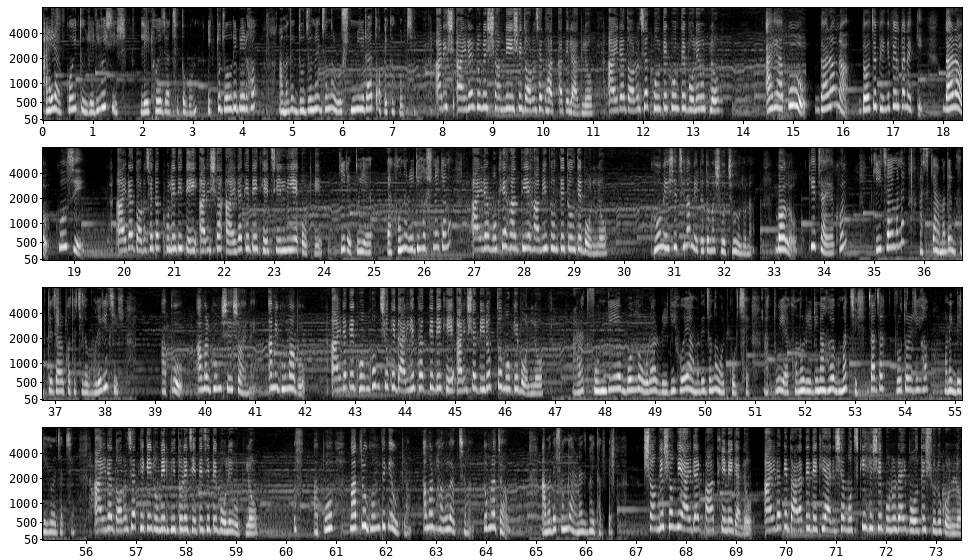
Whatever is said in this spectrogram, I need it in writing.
আয়রা কই তুই? রেডি হয়েছিস লেট হয়ে যাচ্ছে তো বোন। একটু জলদি বের হ। আমাদের দুজনের জন্য রোশনি রাত অপেক্ষা করছে। আরিশ আয়রার রুমের সামনে এসে দরজা ধাক্কাতে লাগল। আয়রা দরজা খুলতে খুলতে বলে উঠল আরে আপু দাঁড়াও না দরজা ভেঙে ফেলবে নাকি? দাঁড়াও খুলছি। আয়রা দরজাটা খুলে দিতেই আরিশা আয়রাকে দেখে চিল্লিয়ে ওঠে। কি রে তুই এখনও রেডি হস না কেন? আয়রা মুখে হাত দিয়ে হামি তুলতে তুলতে বলল ঘুম এসেছিলাম এটা তোমার সহ্য হলো না। বলো কি চাই এখন? কি চাই মানে? আজকে আমাদের ঘুরতে যাওয়ার কথা ছিল ভুলে গেছিস? আপু আমার ঘুম শেষ হয় নাই। আমি ঘুমাবো। আয়রাকে ঘুম ঘুম চোখে দাঁড়িয়ে থাকতে দেখে আরিশা বিরক্ত মুখে বলল আরাত ফোন দিয়ে বলল ওরা রেডি হয়ে আমাদের জন্য ওয়েট করছে। আর তুই এখনও রেডি না হয়ে ঘুমাচ্ছিস? যা যা দ্রুত রেডি হ। অনেক দেরি হয়ে যাচ্ছে। আয়রা দরজা থেকে রুমের ভিতরে যেতে যেতে বলে উঠল উফ আপু মাত্র ঘুম থেকে উঠলাম। আমার ভালো লাগছে না। তোমরা যাও। আমাদের সঙ্গে আনাজ ভাই থাকবে। সঙ্গে সঙ্গে আয়রার পা থেমে গেল। আয়রাকে দাঁড়াতে দেখে আরিশা মুচকি হেসে পুনরায় বলতে শুরু করল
